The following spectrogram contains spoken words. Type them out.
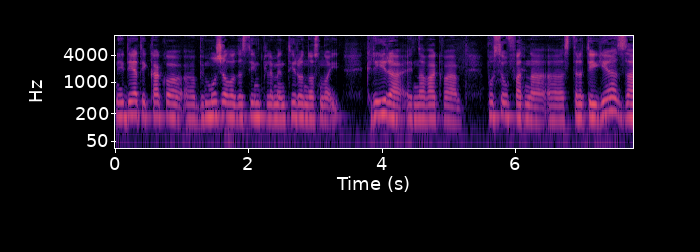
на идејата и како би можело да се имплементира, односно креира една ваква посеуфатна стратегија за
